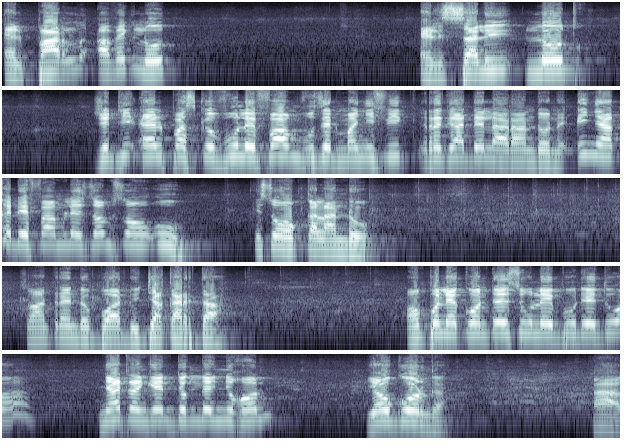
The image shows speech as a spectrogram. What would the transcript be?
elle parle avec l'autre, elle salue l'autre. Je dis elle parce que vous les femmes, vous êtes magnifiques. Regardez la randonnée. Il n'y a que des femmes, les hommes sont où? Ils sont au Calando. Ils sont en train de boire du Jakarta. On peut les compter sur les bouts des doigts. ah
